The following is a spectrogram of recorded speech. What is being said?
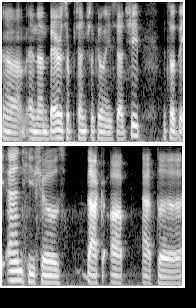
Um, and then bears are potentially killing his dead sheep. And so at the end, he shows back up at the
